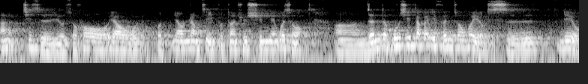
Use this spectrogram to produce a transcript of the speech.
啊，其实有时候要不要让自己不断去训练？为什么？嗯、呃，人的呼吸大概一分钟会有十六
